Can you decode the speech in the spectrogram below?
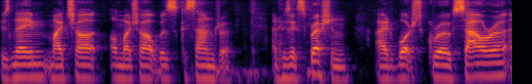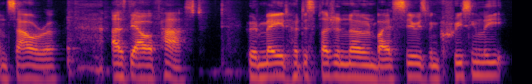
whose name my chart on my chart was Cassandra, and whose expression I had watched grow sourer and sourer as the hour passed, who had made her displeasure known by a series of increasingly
